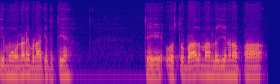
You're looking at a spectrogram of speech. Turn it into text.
ਇਹ ਮੂੰਹ ਉਹਨਾਂ ਨੇ ਬਣਾ ਕੇ ਦਿੱਤੇ ਆ। ਤੇ ਉਸ ਤੋਂ ਬਾਅਦ ਮੰਨ ਲਓ ਜੀ ਇਹਨਾਂ ਨੂੰ ਆਪਾਂ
